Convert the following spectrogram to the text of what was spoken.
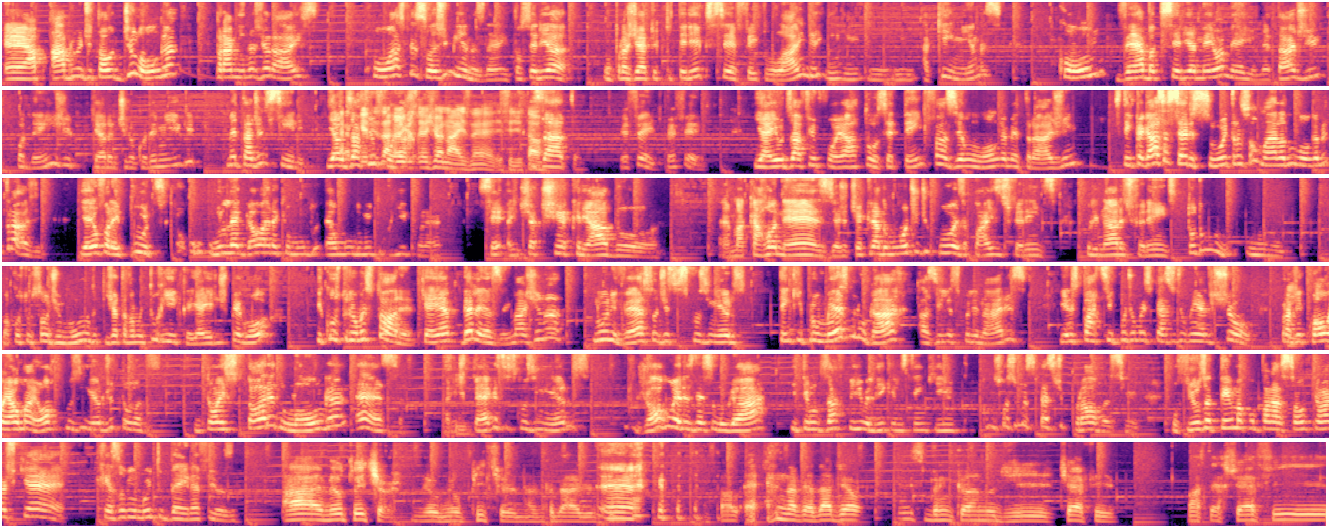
é, abre um edital de longa para Minas Gerais com as pessoas de Minas, né? Então seria um projeto que teria que ser feito lá em- em- em- aqui em Minas, com verba que seria meio a meio, metade Codenge, que era a antiga Codemig, metade Ancine. E aí o desafio foi arranjos regionais, né? Esse edital. Exato. Perfeito, perfeito. E aí o desafio foi, Arthur, você tem que fazer um longa-metragem, você tem que pegar essa série sua e transformar ela num longa-metragem. E aí eu falei, putz, o, o legal era que o mundo é um mundo muito rico, né? A gente já tinha criado é, macarronésia, já tinha criado um monte de coisa, países diferentes, culinárias diferentes, todo um- um- uma construção de mundo que já estava muito rica. E aí a gente pegou e construiu uma história, que aí é beleza. Imagina no universo onde esses cozinheiros têm que ir para o mesmo lugar, as ilhas culinárias, e eles participam de uma espécie de reality show para ver qual é o maior cozinheiro de todos. Então a história do longa é essa. A gente Sim. pega esses cozinheiros, jogam eles nesse lugar e tem um desafio ali que eles têm que ir, como se fosse uma espécie de prova, assim. O Fiusa tem uma comparação que eu acho que é resume muito bem, né, Fiusa? Ah, é meu Twitcher, meu, meu pitcher, na verdade. É, é, na verdade, é eles brincando de chefe, Masterchef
